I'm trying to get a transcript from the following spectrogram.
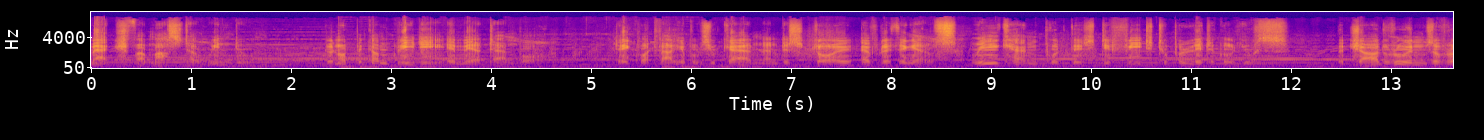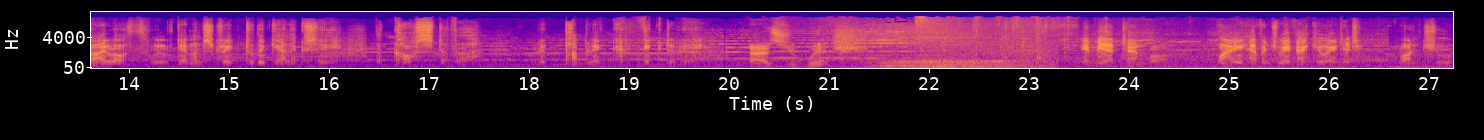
match for Master Windu. Do not become greedy, Emir Tambor. Take what valuables you can and destroy everything else. We can put this defeat to political use. The charred ruins of Ryloth will demonstrate to the galaxy the cost of a Republic victory. As you wish. Emir Tambor, why haven't you evacuated? Want you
